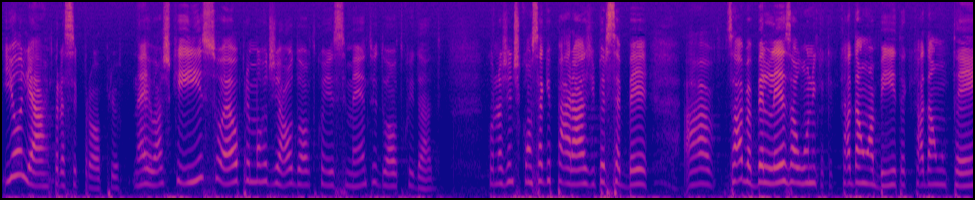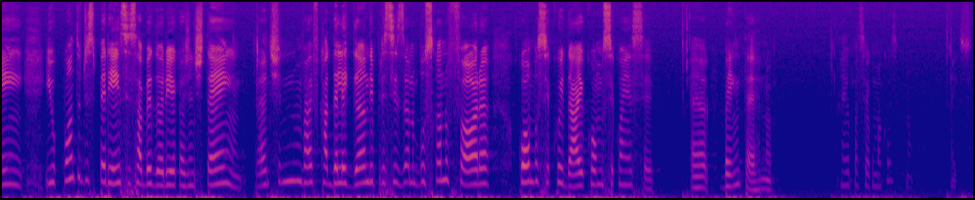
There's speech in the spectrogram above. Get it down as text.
e olhar para si próprio. Né? Eu acho que isso é o primordial do autoconhecimento e do autocuidado. Quando a gente consegue parar e perceber a, sabe, a beleza única que cada um habita, que cada um tem, e o quanto de experiência e sabedoria que a gente tem, a gente não vai ficar delegando e precisando, buscando fora como se cuidar e como se conhecer é bem interno. Eu passei alguma coisa? Não, é isso.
